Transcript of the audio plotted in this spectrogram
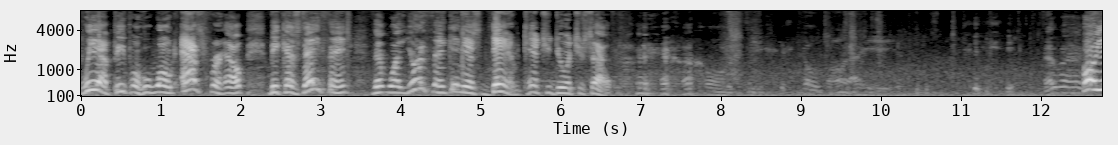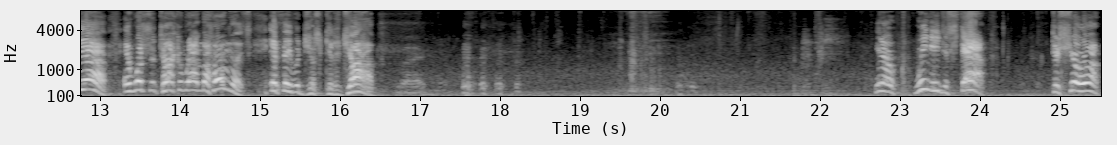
We have people who won't ask for help because they think that what you're thinking is, damn, can't you do it yourself? Oh, yeah. And what's the talk around the homeless? If they would just get a job. you know, we need the staff to show up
